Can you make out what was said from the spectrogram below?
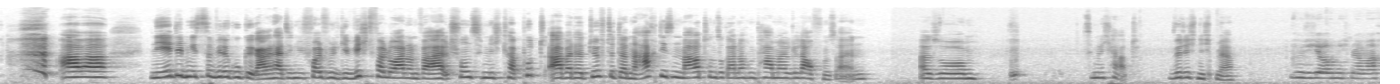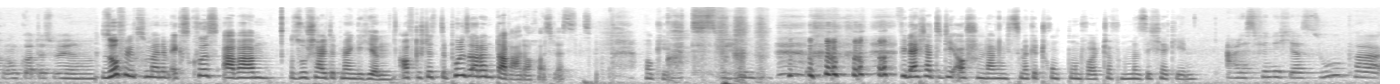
Aber Nee, dem ist dann wieder gut gegangen. Er hat irgendwie voll viel Gewicht verloren und war halt schon ziemlich kaputt. Aber der dürfte danach diesen Marathon sogar noch ein paar Mal gelaufen sein. Also, ziemlich hart. Würde ich nicht mehr. Würde ich auch nicht mehr machen, um Gottes Willen. So viel zu meinem Exkurs, aber so schaltet mein Gehirn. Aufgeschlitzte Pulsadern, da war doch was letztens. Okay. Gottes Willen. Vielleicht hatte die auch schon lange nichts mehr getrunken und wollte auf Nummer sicher gehen. Aber das finde ich ja super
